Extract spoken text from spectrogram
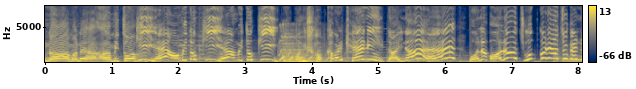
না মানে আমি তো কি? আমি তো কি? আমি তো কি আমি সব খাবার খেয়ে নি তাই না বলো বলো চুপ করে আছো কেন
